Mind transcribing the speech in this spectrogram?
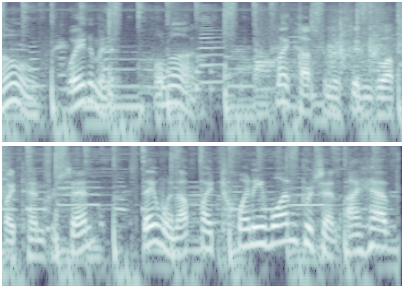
oh, wait a minute, hold on. My customers didn't go up by 10%. They went up by 21%. I have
